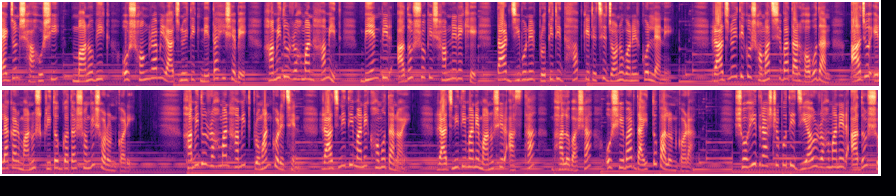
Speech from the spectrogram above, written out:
একজন সাহসী, মানবিক ও সংগ্রামী রাজনৈতিক নেতা হিসেবে হামিদুর রহমান হামিদ বিএনপির আদর্শকে সামনে রেখে তার জীবনের প্রতিটি ধাপ কেটেছে জনগণের কল্যাণে। রাজনৈতিক ও সমাজসেবা তার অবদান আজও এলাকার মানুষ কৃতজ্ঞতার সঙ্গে স্মরণ করে। হামিদুর রহমান হামিদ প্রমাণ করেছেন, রাজনীতি মানে ক্ষমতা নয়। রাজনীতি মানে মানুষের আস্থা, ভালোবাসা ও সেবার দায়িত্ব পালন করা। শহীদ রাষ্ট্রপতি জিয়াউর রহমানের আদর্শ,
